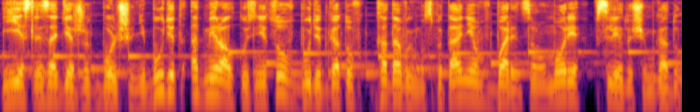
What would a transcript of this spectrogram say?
Если задержек больше не будет, адмирал Кузнецов будет готов к ходовым испытаниям в Баренцевом море в следующем году.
